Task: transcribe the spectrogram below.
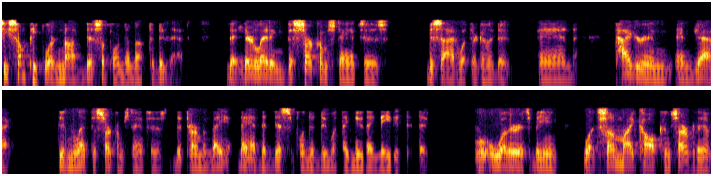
See, some people are not disciplined enough to do that. That they're letting the circumstances decide what they're going to do. And Tiger and, and Jack didn't let the circumstances determine. They they had the discipline to do what they knew they needed to do. Whether it's being what some might call conservative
